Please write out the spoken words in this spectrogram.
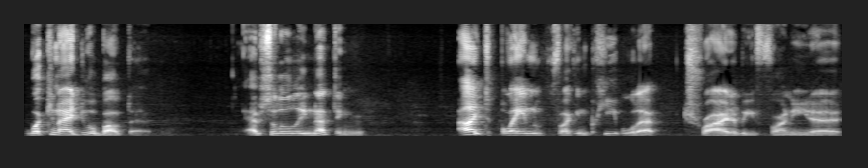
what can I do about that? Absolutely nothing. I like to blame fucking people that try to be funny, to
